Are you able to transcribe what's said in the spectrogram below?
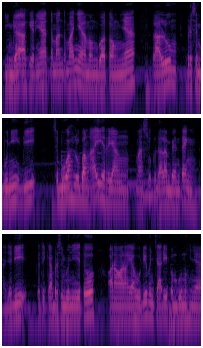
hingga akhirnya teman-temannya menggotongnya lalu bersembunyi di sebuah lubang air yang masuk ke dalam benteng. Nah, jadi ketika bersembunyi itu orang-orang Yahudi mencari pembunuhnya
